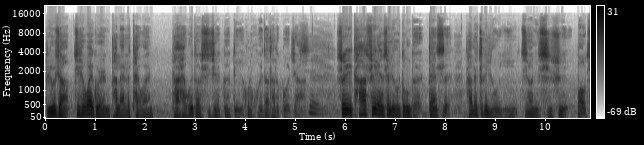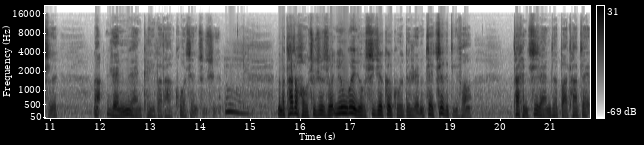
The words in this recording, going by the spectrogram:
比如讲这些外国人他来了台湾，他还会到世界各地或者回到他的国家，是，所以他虽然是流动的，但是。他的这个友谊，只要你持续保持，那仍然可以把它扩散出去。嗯，那么它的好处就是说，因为有世界各国的人在这个地方，他很自然的把他在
